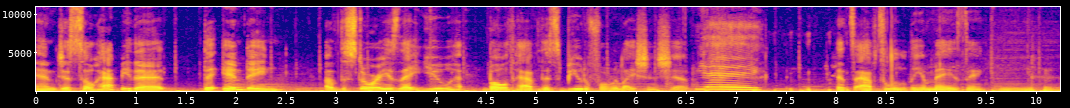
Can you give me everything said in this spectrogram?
And just so happy that the ending of the story is that you both have this beautiful relationship. Yay! it's absolutely amazing. Mm-hmm.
